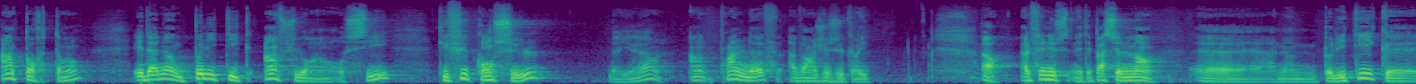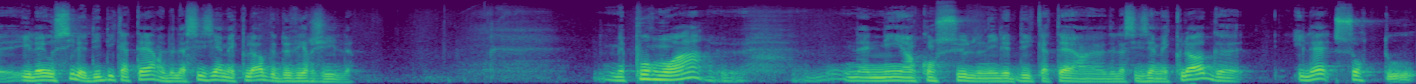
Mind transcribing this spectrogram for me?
important et d'un homme politique influent aussi, qui fut consul, d'ailleurs, en 39 avant Jésus-Christ. Alors, Alphenus n'était pas seulement euh, un homme politique, euh, il est aussi le dédicataire de la sixième éclogue de Virgile. Mais pour moi, n'est ni un consul ni l'éducateur de la sixième éclogue, il est surtout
